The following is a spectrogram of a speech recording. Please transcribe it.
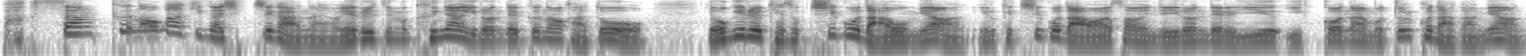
막상 끊어가기가 쉽지가 않아요. 예를 들면 그냥 이런 데 끊어가도 여기를 계속 치고 나오면 이렇게 치고 나와서 이제 이런 데를 이, 잇거나 뭐 뚫고 나가면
